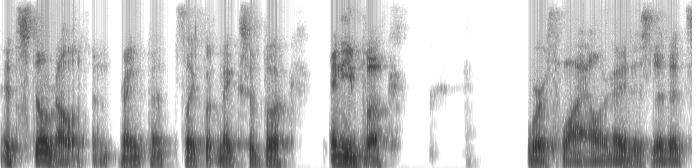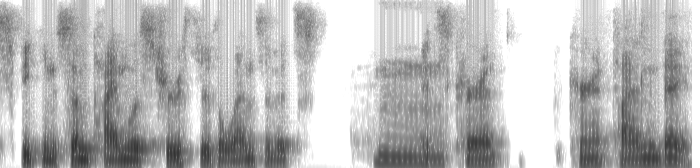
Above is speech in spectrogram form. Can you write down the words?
it's still relevant, right? That's like what makes a book, any book, worthwhile, right? Is that it's speaking some timeless truth through the lens of its Hmm. its current current time and day.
